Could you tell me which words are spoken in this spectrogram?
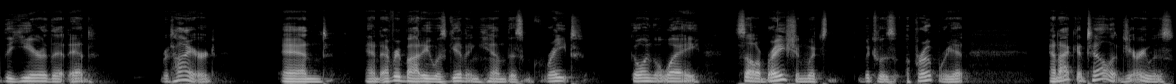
the year that Ed retired, and and everybody was giving him this great going away celebration, which which was appropriate, and I could tell that Jerry was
